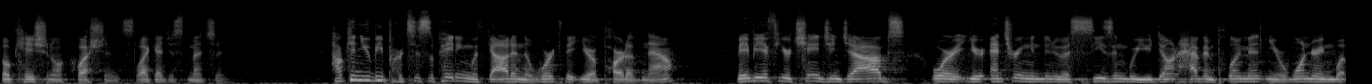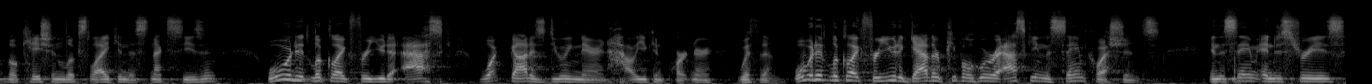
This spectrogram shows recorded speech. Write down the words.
vocational questions, like I just mentioned. How can you be participating with God in the work that you're a part of now? Maybe if you're changing jobs or you're entering into a season where you don't have employment and you're wondering what vocation looks like in this next season, what would it look like for you to ask what God is doing there and how you can partner with them? What would it look like for you to gather people who are asking the same questions in the same industries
